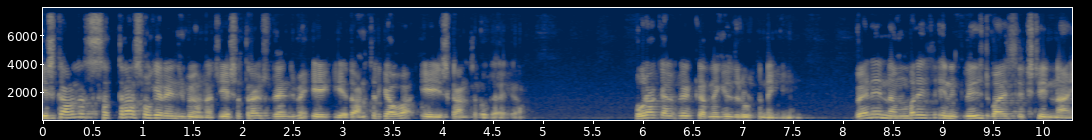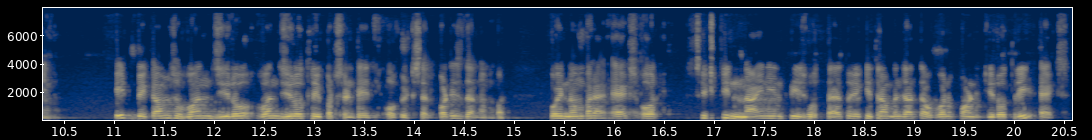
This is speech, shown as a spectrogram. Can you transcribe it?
इसका मतलब सत्रह सौ के रेंज में होना चाहिए। सत्रह इस रेंज में एक ही है। तो आंसर क्या हुआ? ए इसका आंसर हो जाएगा। पूरा कैलकुलेट करने की ज़रूरत नहीं है। When a number is increase by 69 it becomes 103 percentage of itself what is the number कोई नंबर है x और 69 इंक्रीज होता है तो ये कितना बन जाता है? 1.03 x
